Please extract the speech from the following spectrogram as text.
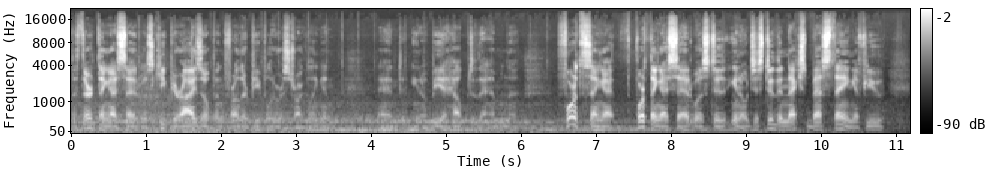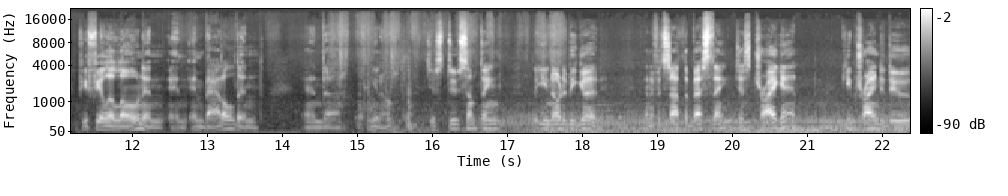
the third thing I said was keep your eyes open for other people who are struggling and and you know be a help to them. Fourth thing I fourth thing I said was to you know just do the next best thing if you if you feel alone and, and embattled and and uh, you know just do something that you know to be good. And if it's not the best thing, just try again. Keep trying to do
